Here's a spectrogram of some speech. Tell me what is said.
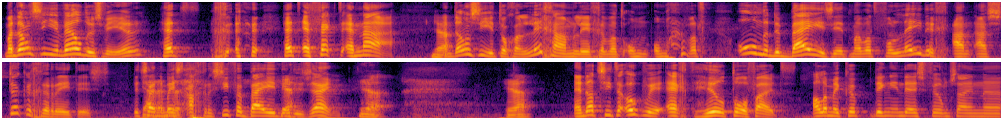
Maar dan zie je wel dus weer het, het effect erna. Ja. En dan zie je toch een lichaam liggen wat, om, om, wat onder de bijen zit, maar wat volledig aan, aan stukken gereed is. Dit zijn de meest agressieve bijen die er zijn. Ja. Ja. En dat ziet er ook weer echt heel tof uit. Alle make-up dingen in deze film zijn eh,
